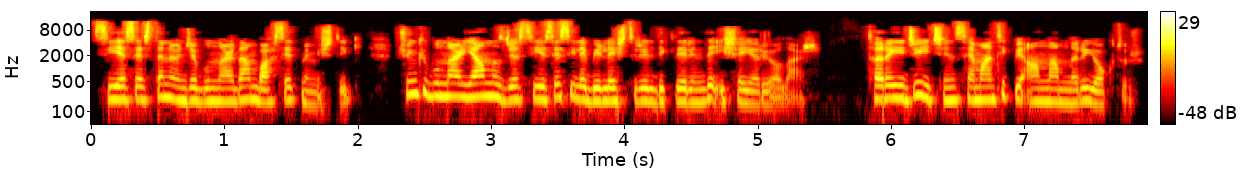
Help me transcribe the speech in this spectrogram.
CSS'ten önce bunlardan bahsetmemiştik. Çünkü bunlar yalnızca CSS ile birleştirildiklerinde işe yarıyorlar. Tarayıcı için semantik bir anlamları yoktur.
